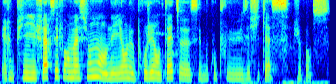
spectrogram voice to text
et, puis faire ces formations en ayant le projet en tête, c'est beaucoup plus efficace, je pense.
